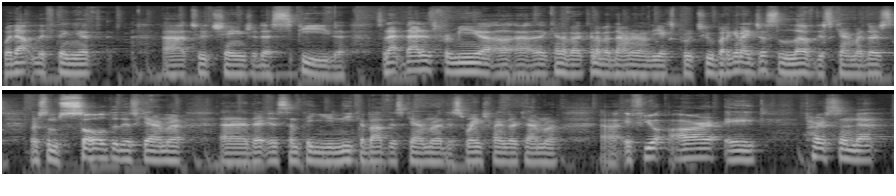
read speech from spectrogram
without lifting it uh, to change the speed. So that that is for me a, a, kind of a kind of a downer on the X Pro 2. But again, I just love this camera. There's there's some soul to this camera. Uh, there is something unique about this camera, this rangefinder camera. Uh, if you are a person that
